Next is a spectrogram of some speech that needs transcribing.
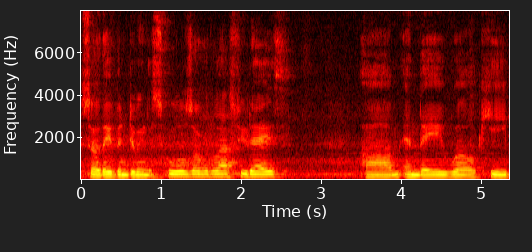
So they've been doing the schools over the last few days. Um, and they will keep,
